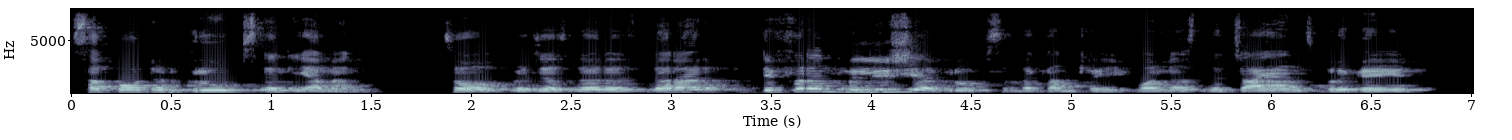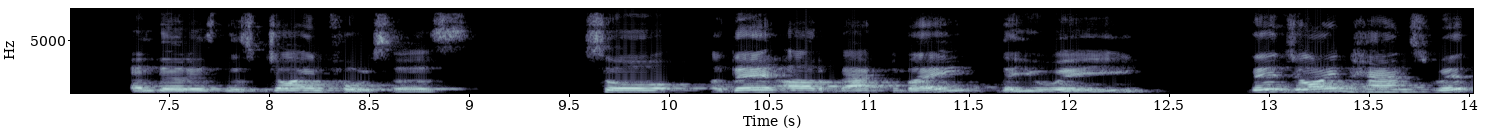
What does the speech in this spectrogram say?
supported groups in Yemen. So, which is there is there are different militia groups in the country. One is the Giants Brigade, and there is this Joint Forces. So they are backed by the UAE. They join hands with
